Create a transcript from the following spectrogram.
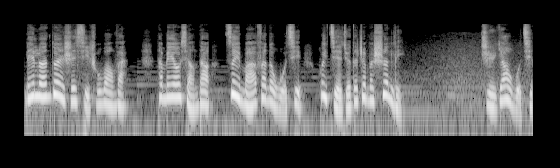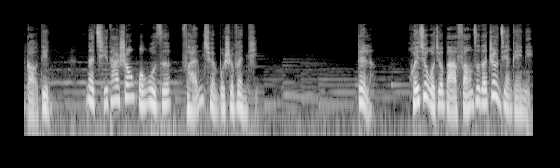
林鸾顿时喜出望外，他没有想到最麻烦的武器会解决的这么顺利。只要武器搞定，那其他生活物资完全不是问题。对了，回去我就把房子的证件给你。”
